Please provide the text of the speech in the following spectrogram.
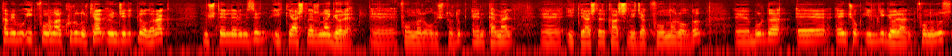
Tabii bu ilk fonlar kurulurken öncelikli olarak müşterilerimizin ihtiyaçlarına göre fonları oluşturduk. En temel ihtiyaçları karşılayacak fonlar oldu. Burada en çok ilgi gören fonumuz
